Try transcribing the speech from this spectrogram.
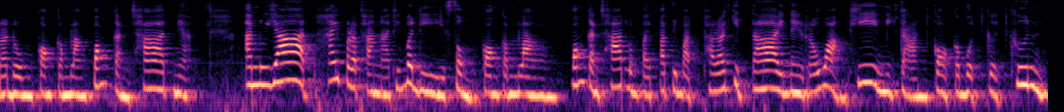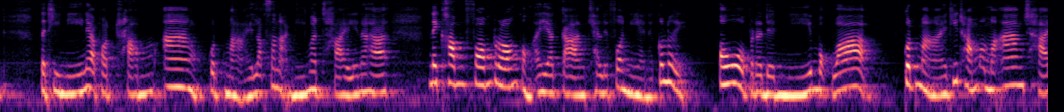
ระดมกองกำลังป้องกันชาติเนี่ยอนุญาตให้ประธานาธิบดีส่งกองกำลังป้องกันชาติลงไปปฏิบัติภารกิจได้ในระหว่างที่มีการก่อกบฏเกิดขึ้น แต่ทีนี้เนี่ยพอทรัมป์อ้างกฎหมายลักษณะนี้มาใช้นะคะ ในคำฟ้องร้องของอายการแคลิฟอร์เนียเนี่ยก็เลยโต้ประเด็นนี้บอกว่ากฎหมายที่ทรัมป์เอามาอ้างใช้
